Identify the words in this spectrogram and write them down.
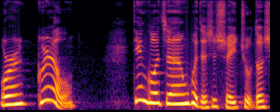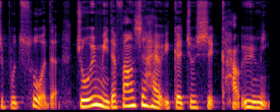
or grill? 电锅蒸或者是水煮都是不错的。煮玉米的方式还有一个就是烤玉米。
